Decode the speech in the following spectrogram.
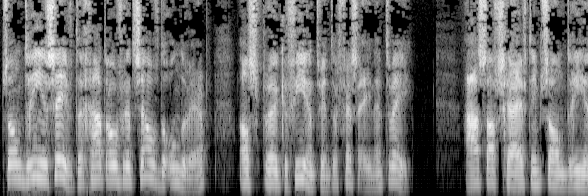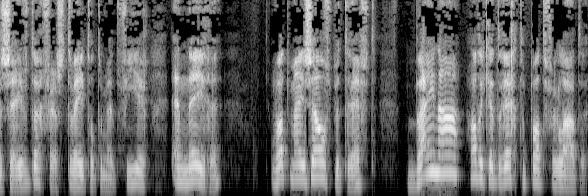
Psalm 73 gaat over hetzelfde onderwerp als Spreuken 24 vers 1 en 2. Asaf schrijft in Psalm 73 vers 2 tot en met 4 en 9 Wat mijzelf betreft, bijna had ik het rechte pad verlaten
